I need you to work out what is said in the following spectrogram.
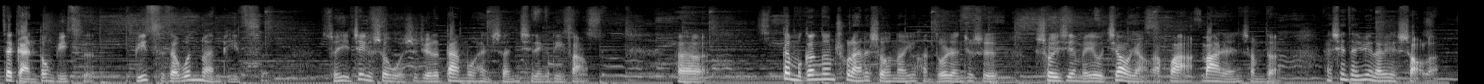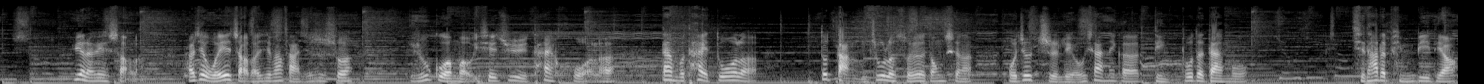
在感动彼此，彼此在温暖彼此，所以这个时候我是觉得弹幕很神奇的一个地方，呃，弹幕刚刚出来的时候呢，有很多人就是说一些没有教养的话，骂人什么的，那现在越来越少了。越来越少了，而且我也找到一些方法，就是说，如果某一些剧太火了，弹幕太多了，都挡住了所有东西了，我就只留下那个顶部的弹幕，其他的屏蔽掉，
